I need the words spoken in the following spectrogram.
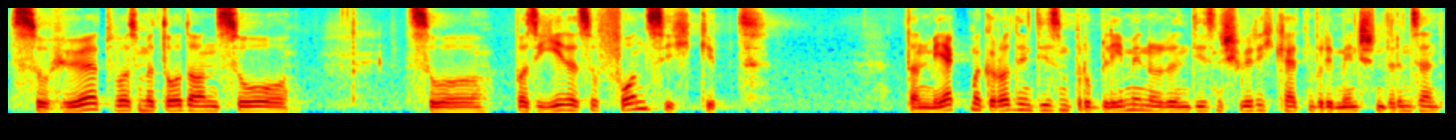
so hört, was man da dann so, so, was jeder so von sich gibt, dann merkt man gerade in diesen Problemen oder in diesen Schwierigkeiten, wo die Menschen drin sind,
